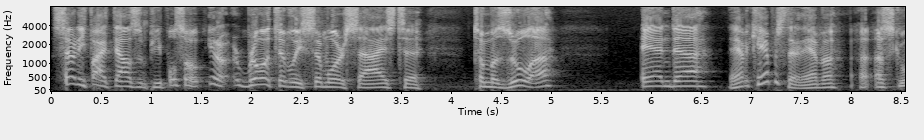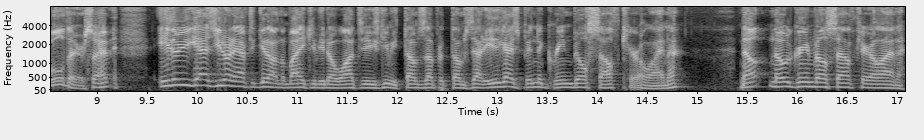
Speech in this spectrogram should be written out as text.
75,000 people, so you know, relatively similar size to to Missoula, and uh, they have a campus there. They have a, a, school there. So have, either you guys, you don't have to get on the mic if you don't want to. Just give me thumbs up or thumbs down. Either you guys been to Greenville, South Carolina? No, no Greenville, South Carolina.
